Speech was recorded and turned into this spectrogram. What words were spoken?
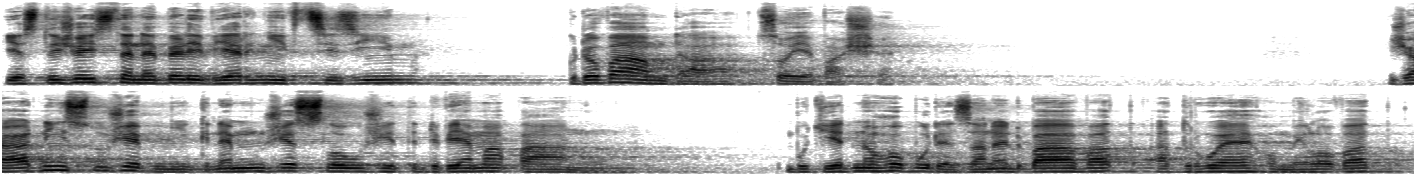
Jestliže jste nebyli věrní v cizím, kdo vám dá, co je vaše? Žádný služebník nemůže sloužit dvěma pánům. Buď jednoho bude zanedbávat a druhého milovat,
